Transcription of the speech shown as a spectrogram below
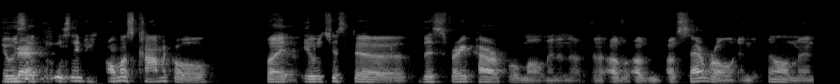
It was it was interesting, almost comical, but it was just a this very powerful moment in a, of, of of several in the film. And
